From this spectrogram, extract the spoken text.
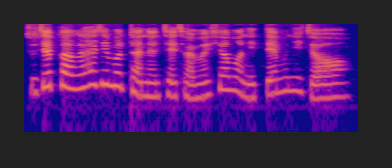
주제 파악을 하지 못하는 제 젊은 시어머니 때문이죠.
